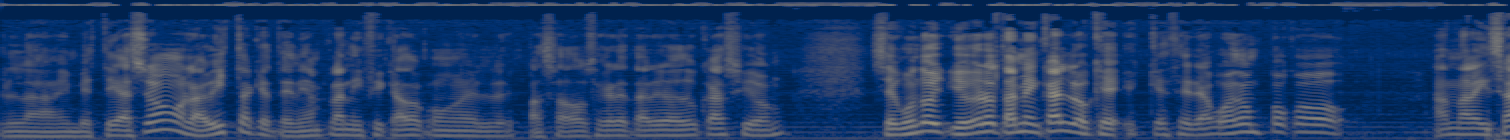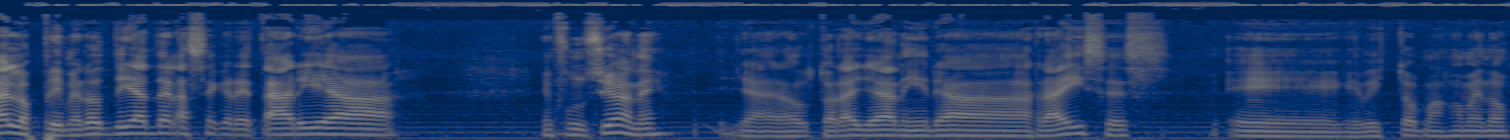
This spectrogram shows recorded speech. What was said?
la investigación o la vista que tenían planificado con el pasado secretario de Educación. Segundo, yo creo también, Carlos, que, que sería bueno un poco analizar los primeros días de la secretaria en funciones, ya la doctora Yanira Raíces, eh, he visto más o menos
